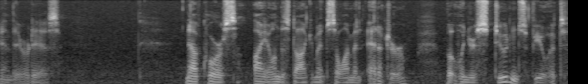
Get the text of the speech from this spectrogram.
and there it is. Now, of course, I own this document, so I'm an editor, but when your students view it,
